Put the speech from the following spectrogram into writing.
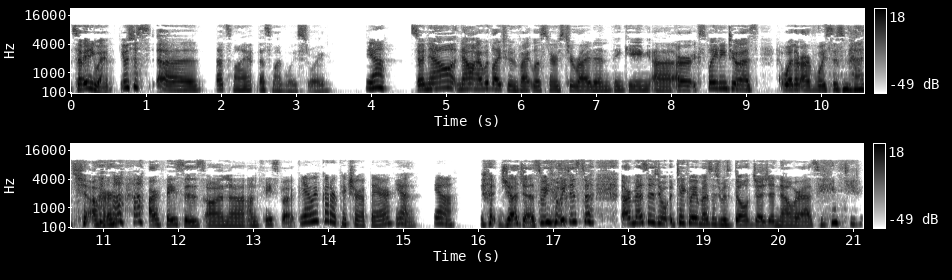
So anyway, it was just, uh, that's my, that's my voice story. Yeah. So now, now I would like to invite listeners to write in thinking, uh, or explaining to us whether our voices match our, our faces on, uh, on Facebook. Yeah, we've got our picture up there. Yeah. Yeah. judge us. We, we just, uh, our message, takeaway message was don't judge and now we're asking to,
